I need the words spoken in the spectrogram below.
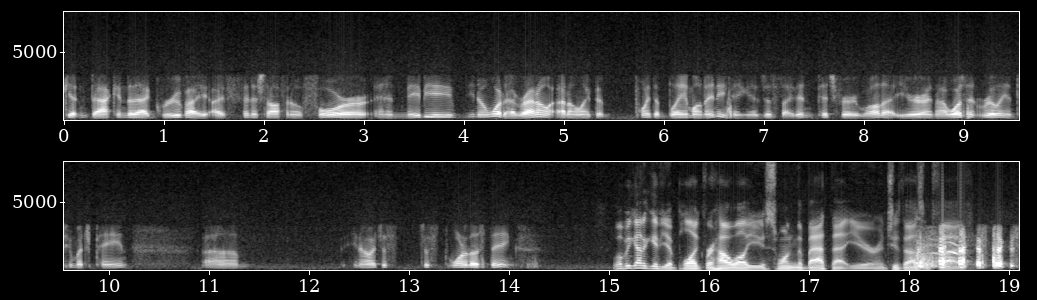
getting back into that groove. I I finished off in 04, and maybe you know whatever. I don't I don't like to point the blame on anything. It's just I didn't pitch very well that year, and I wasn't really in too much pain. Um, you know, it just just one of those things. Well, we got to give you a plug for how well you swung the bat that year in 2005. if, there's,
